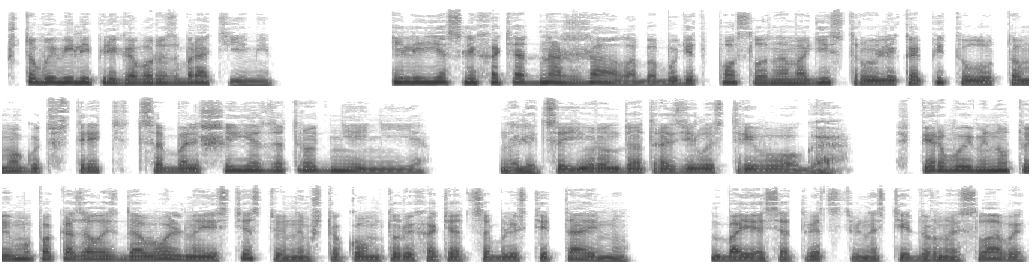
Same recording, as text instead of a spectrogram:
что вы вели переговоры с братьями, или если хоть одна жалоба будет послана магистру или капитулу, то могут встретиться большие затруднения. На лице Юранда отразилась тревога. В первую минуту ему показалось довольно естественным, что комтуры хотят соблюсти тайну, боясь ответственности и дурной славы,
